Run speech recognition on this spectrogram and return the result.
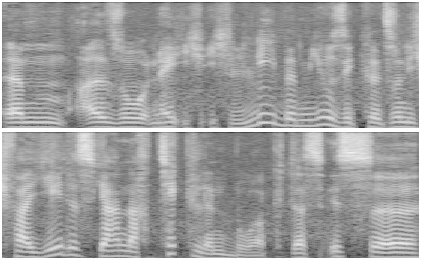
Ähm, also, nee, ich, ich liebe Musicals und ich fahre jedes Jahr nach Tecklenburg. Das ist äh,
